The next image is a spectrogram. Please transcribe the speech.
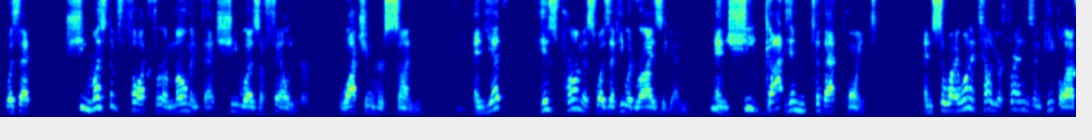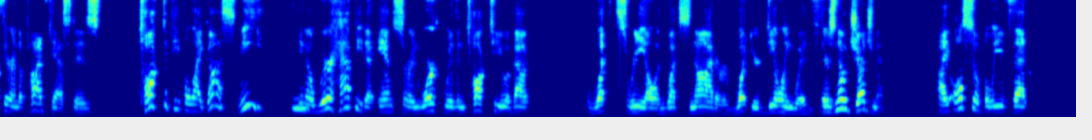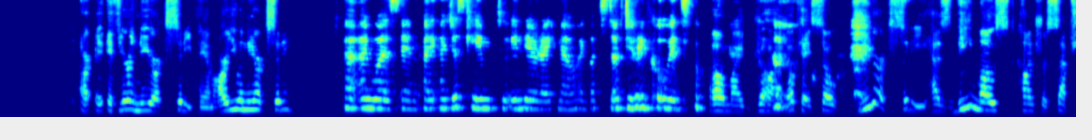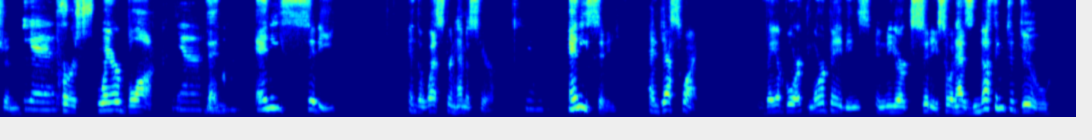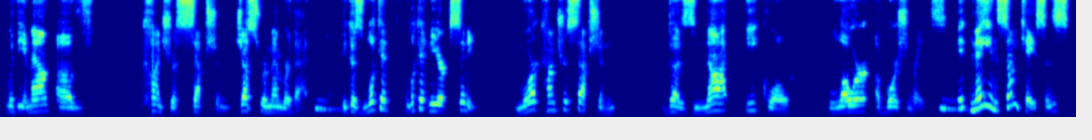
was that she must have thought for a moment that she was a failure watching her son. And yet his promise was that he would rise again. Mm. And she got him to that point. And so, what I want to tell your friends and people out there in the podcast is talk to people like us, me. You mm. know, we're happy to answer and work with and talk to you about what's real and what's not, or what you're dealing with. There's no judgment. I also believe that are, if you're in New York City, Pam, are you in New York City? I was, and I, I just came to India right now. I got stuck during COVID. So. Oh my God. Okay. So New York City has the most contraception Yes. per square block Yeah. than any city in the Western Hemisphere. Yeah. Any city. And guess what? They abort more babies in New York City. So it has nothing to do with the amount of contraception. Just remember that. Mm. Because look at look at New York City. More contraception does not equal lower abortion rates. Mm. It may in some cases,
